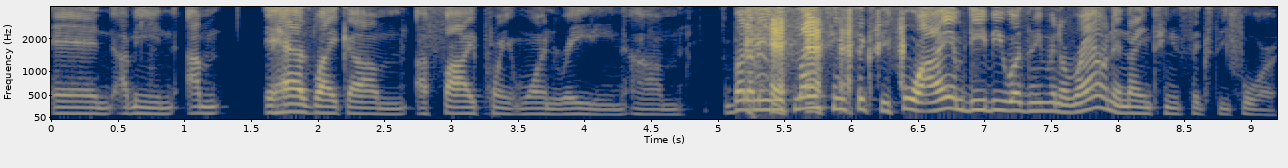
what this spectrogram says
And I mean, I'm it has like um a 5.1 rating. Um, but I mean, it's 1964. IMDb wasn't even around in 1964.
